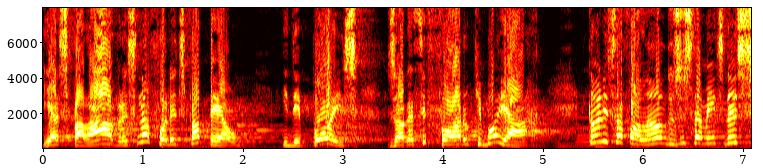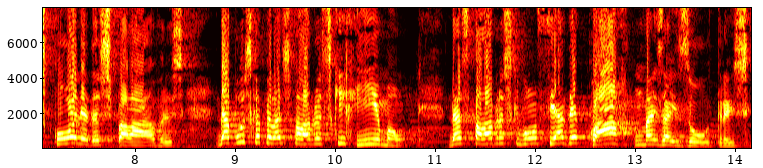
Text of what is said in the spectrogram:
e as palavras na folha de papel. E depois joga-se fora o que boiar. Então ele está falando justamente da escolha das palavras, da busca pelas palavras que rimam, das palavras que vão se adequar umas às outras.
